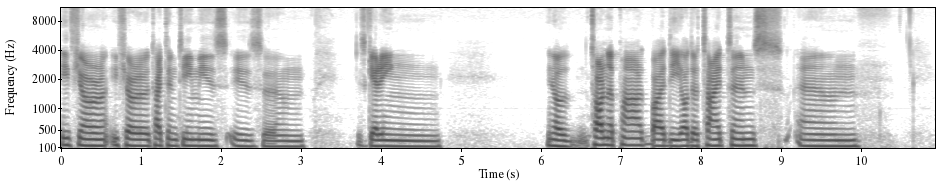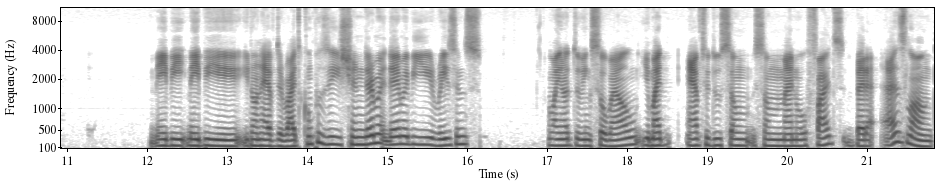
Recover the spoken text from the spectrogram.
if your if your titan team is is um, is getting you know torn apart by the other titans um, maybe maybe you don't have the right composition. There may, there may be reasons why you're not doing so well. You might have to do some some manual fights but as long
